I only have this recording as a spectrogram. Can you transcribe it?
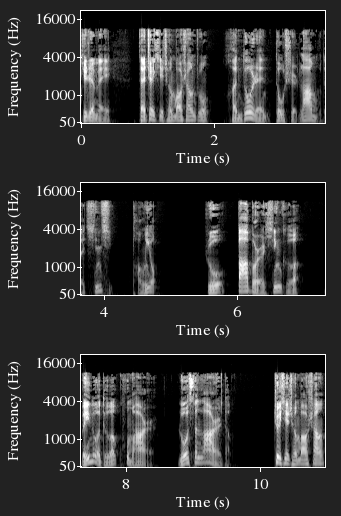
据认为，在这些承包商中，很多人都是拉姆的亲戚朋友，如巴布尔辛格、维诺德库马尔、罗森拉尔等。这些承包商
